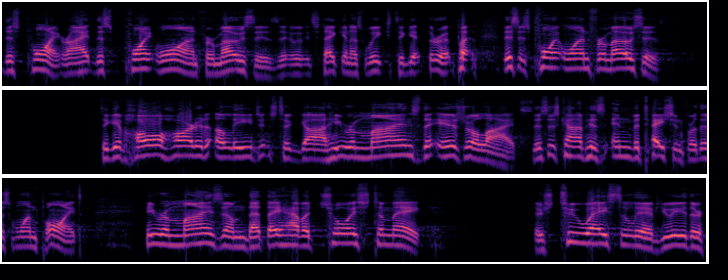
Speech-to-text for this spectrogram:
this point, right? This point one for Moses. It's taken us weeks to get through it, but this is point one for Moses. To give wholehearted allegiance to God. He reminds the Israelites, this is kind of his invitation for this one point. He reminds them that they have a choice to make. There's two ways to live. You either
